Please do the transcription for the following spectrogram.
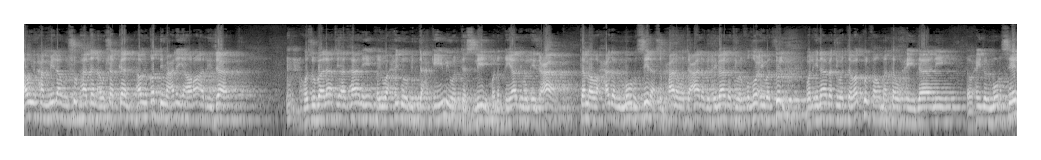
أو يحمله شبهة أو شكا أو يقدم عليه آراء الرجال وزبالات أذهانهم فيوحدوا بالتحكيم والتسليم والانقياد والإذعان كما وحد المرسل سبحانه وتعالى بالعبادة والخضوع والذل والإنابة والتوكل فهما توحيدان توحيد المرسل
